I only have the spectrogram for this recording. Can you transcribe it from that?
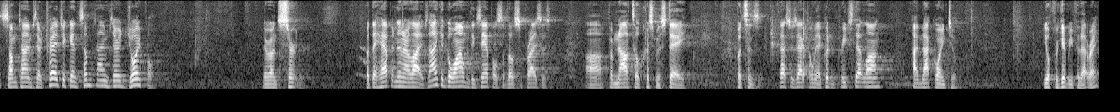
Sometimes they're tragic and sometimes they're joyful. They're uncertain. But they happen in our lives. Now, I could go on with examples of those surprises uh, from now till Christmas Day. But since Pastor Zach told me I couldn't preach that long, I'm not going to. You'll forgive me for that, right?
